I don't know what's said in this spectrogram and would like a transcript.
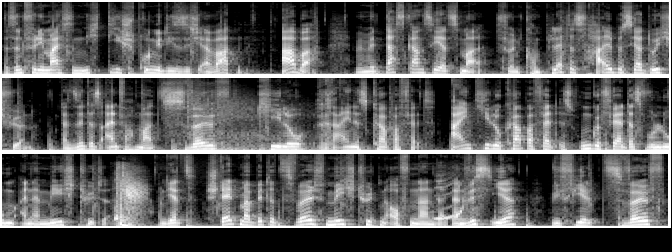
Das sind für die meisten nicht die Sprünge, die sie sich erwarten. Aber wenn wir das Ganze jetzt mal für ein komplettes halbes Jahr durchführen, dann sind es einfach mal 12 Kilo reines Körperfett. Ein Kilo Körperfett ist ungefähr das Volumen einer Milchtüte. Und jetzt stellt mal bitte 12 Milchtüten aufeinander. Dann wisst ihr, wie viel 12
